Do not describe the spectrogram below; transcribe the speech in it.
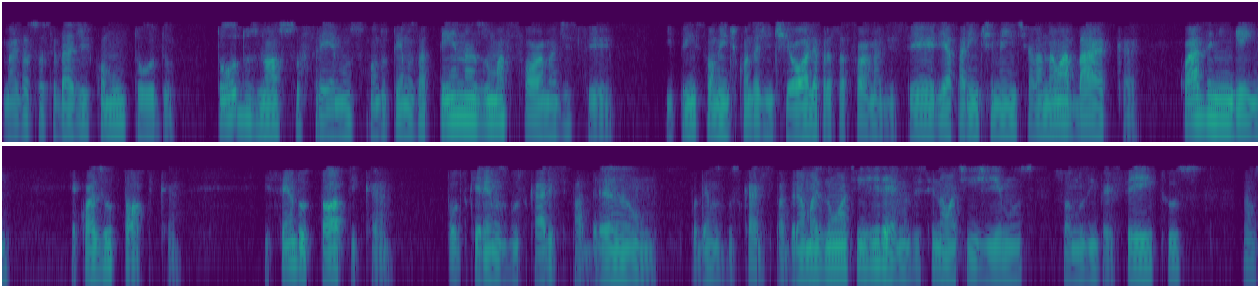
mas a sociedade como um todo. Todos nós sofremos quando temos apenas uma forma de ser. E principalmente quando a gente olha para essa forma de ser e aparentemente ela não abarca quase ninguém. É quase utópica. E sendo utópica, Todos queremos buscar esse padrão, podemos buscar esse padrão, mas não atingiremos. E se não atingirmos, somos imperfeitos, não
